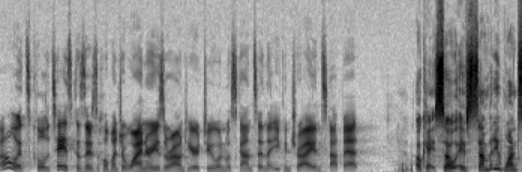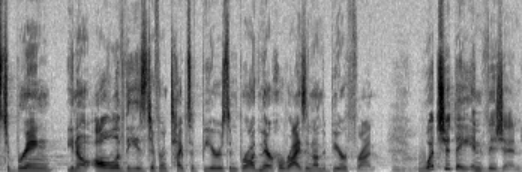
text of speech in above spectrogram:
oh, it's cool to taste because there's a whole bunch of wineries around here too in Wisconsin that you can try and stop at. Okay, so if somebody wants to bring, you know, all of these different types of beers and broaden their horizon on the beer front, what should they envision?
